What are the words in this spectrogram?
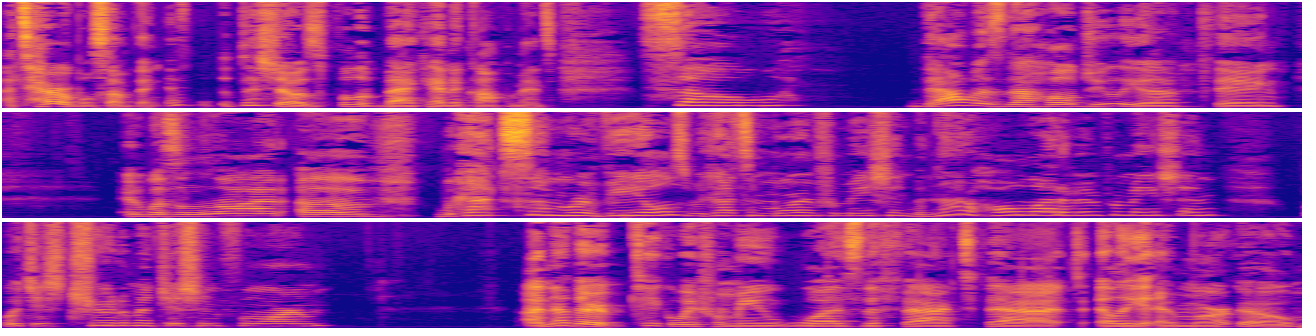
a terrible something. This show is full of backhanded compliments. So that was the whole Julia thing. It was a lot of, we got some reveals, we got some more information, but not a whole lot of information, which is true to magician form. Another takeaway for me was the fact that Eliot and Margo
